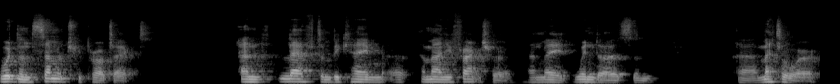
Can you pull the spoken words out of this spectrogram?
Woodland Cemetery project and left and became a, a manufacturer and made windows and uh, metalwork,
